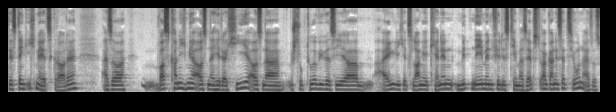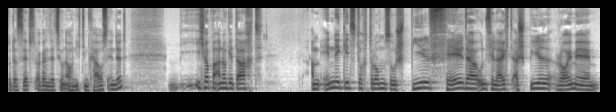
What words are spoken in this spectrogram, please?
Das denke ich mir jetzt gerade. Also was kann ich mir aus einer Hierarchie, aus einer Struktur, wie wir sie ja eigentlich jetzt lange kennen, mitnehmen für das Thema Selbstorganisation, also so, dass Selbstorganisation auch nicht im Chaos endet. Ich habe mir auch noch gedacht, am Ende geht es doch darum, so Spielfelder und vielleicht auch Spielräume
